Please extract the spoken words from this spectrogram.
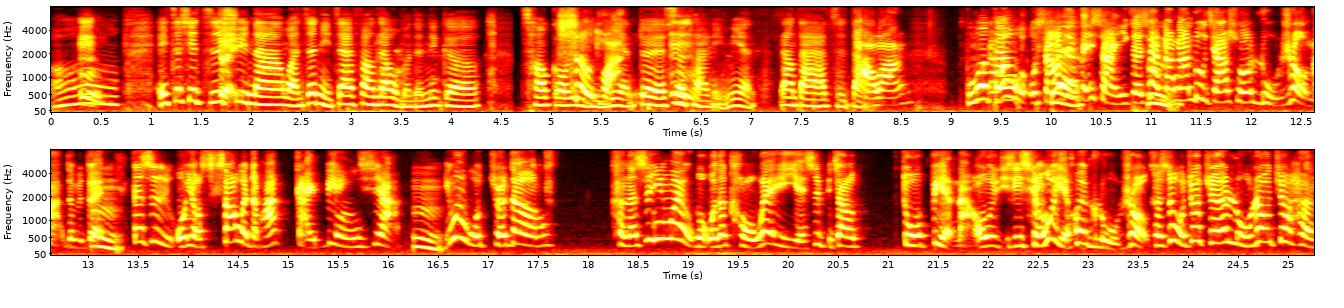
哦，嗯，哎这些资讯呢，婉珍你再放在我们的那个超购里面，对社团里面让大家知道，好啊。不过刚，刚我我想要再分享一个，像刚刚陆家说卤肉嘛，嗯、对不对？嗯、但是我有稍微的把它改变一下，嗯，因为我觉得可能是因为我我的口味也是比较多变呐。我以前我也会卤肉，可是我就觉得卤肉就很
